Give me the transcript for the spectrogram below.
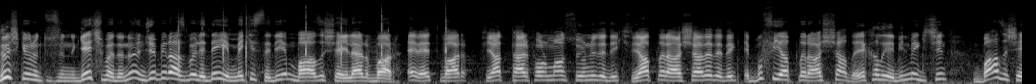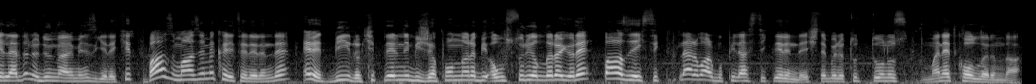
Dış görüntüsünü geçmeden önce biraz böyle değinmek istediğim bazı şeyler var. Evet var. Fiyat performans ürünü dedik. Fiyatları aşağıda dedik. E bu fiyatları aşağıda yakalayabilmek için bazı şeylerden ödün vermeniz gerekir. Bazı malzeme kalitelerinde evet bir rakiplerini bir Japonlara bir Avusturyalılara göre bazı eksiklikler var bu plastiklerinde. İşte böyle tuttuğunuz manet kollarında,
